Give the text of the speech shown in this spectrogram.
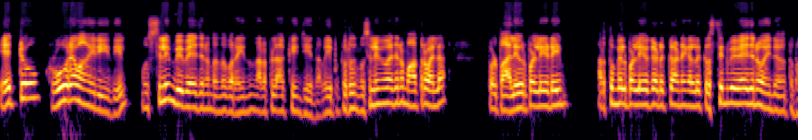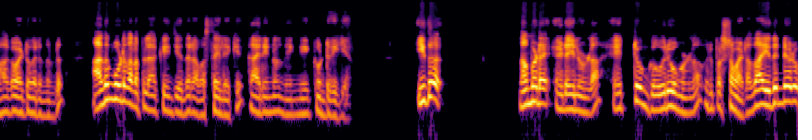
ഏറ്റവും ക്രൂരമായ രീതിയിൽ മുസ്ലിം വിവേചനം എന്ന് പറയുന്നത് നടപ്പിലാക്കുകയും ചെയ്യുന്നത്. ഈ മുസ്ലിം വിവേചനം മാത്രമല്ല ഇപ്പോൾ പാലയൂർ പള്ളിയുടെയും അർത്തുങ്കൽ പള്ളിയൊക്കെ എടുക്കുകയാണെങ്കിൽ അത് ക്രിസ്ത്യൻ വിവേചനവും അതിന്റെ അകത്ത് ഭാഗമായിട്ട് വരുന്നുണ്ട്. അതും കൂടി നടപ്പിലാക്കുകയും ചെയ്യുന്നൊരവസ്ഥയിലേക്ക് കാര്യങ്ങൾ നീങ്ങിക്കൊണ്ടിരിക്കുകയാണ്. ഇത് നമ്മുടെ ഇടയിലുള്ള ഏറ്റവും ഗൗരവമുള്ള ഒരു പ്രശ്നമായിട്ട് അതാ ഇതിന്റെ ഒരു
